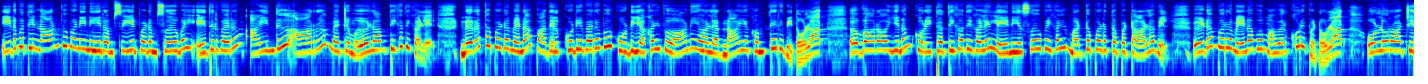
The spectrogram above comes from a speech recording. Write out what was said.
இருபத்தி நான்கு மணி நேரம் செயற்படும் சேவை எதிர்வரும் ஐந்து ஆறு மற்றும் ஏழாம் திகதிகளில் நிறுத்தப்படும் என பதில் குடிவரவு குடியகழ்வு ஆணையாளர் நாயகம் தெரிவித்துள்ளார். எவ்வாறாயினும் குறித்த திகதிகளில் ஏனைய சேவைகள் மட்டுப்படுத்தப்பட்ட அளவில் இடம்பெறும் எனவும் அவர் குறிப்பிட்டுள்ளார். உள்ளூராட்சி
